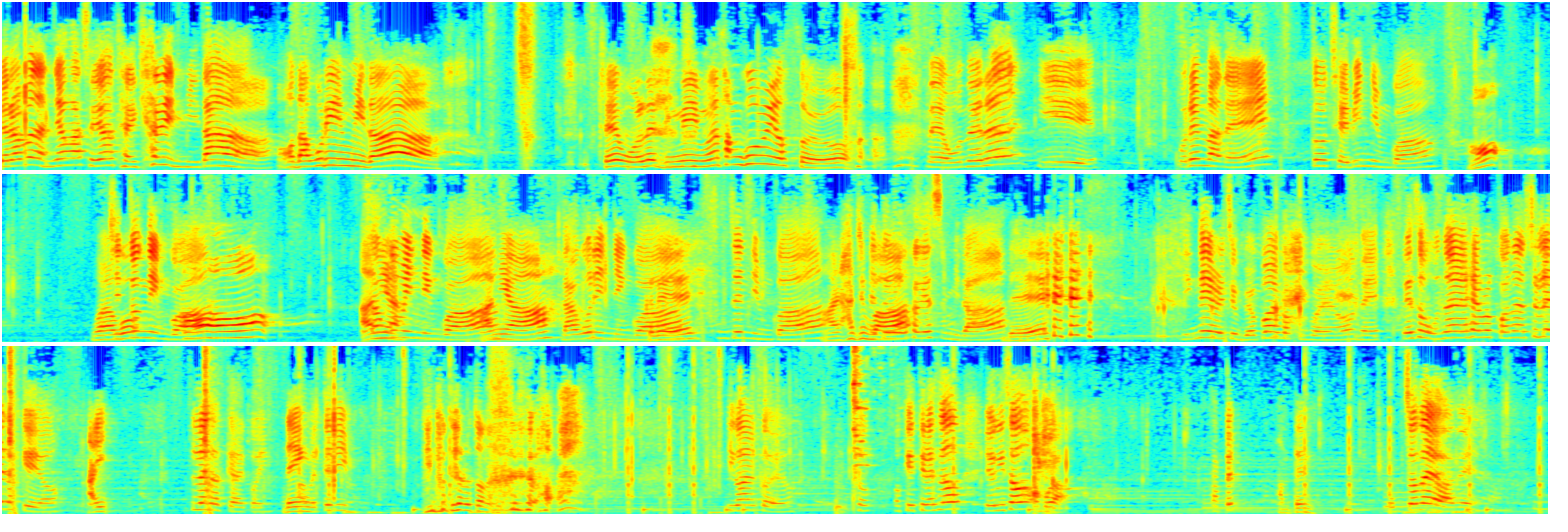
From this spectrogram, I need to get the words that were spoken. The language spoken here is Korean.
여러분 안녕하세요. 달걀입니다. 어, 나구리입니다. 제 원래 닉네임은 삼곰이었어요. 네, 오늘은 이 오랜만에 또 제비님과 어? 뭐라고? 지뚜님과 어? 아니야. 쌍구미님과 아니야. 나구리님과 그래. 승재님과 아니, 하지 마. 하겠습니다. 네. 닉네임을 지금 몇 번을 바꾼 거예요. 네. 그래서 오늘 해볼 거는 술래잡기예요. 아이, 술래잡기 할 거임. 네. 아, 왜 때림? 님도 때렸잖아요. 이거 할 거예요. 저, 오케이. 그래서 여기서 아 뭐야? 다 뺨? 안 뺨. 없잖아요 안에.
